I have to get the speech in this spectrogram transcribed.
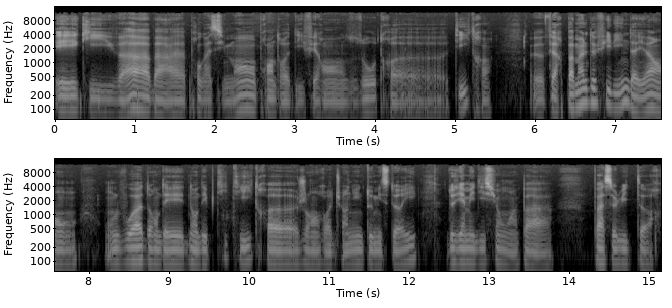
et qui va bah, progressivement prendre différents autres euh, titres, faire pas mal de fill d'ailleurs, on, le voit dans des, dans des petits titres, genre Journey into Mystery, deuxième édition, hein, pas, pas celui de Thor.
